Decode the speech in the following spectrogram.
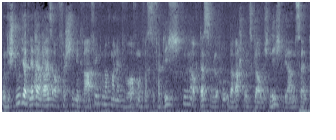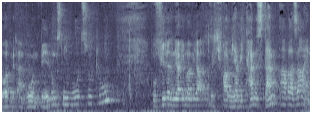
Und die Studie hat netterweise auch verschiedene Grafiken nochmal entworfen, um was zu verdichten. Auch das überrascht uns, glaube ich, nicht. Wir haben es halt dort mit einem hohen Bildungsniveau zu tun, wo viele dann ja immer wieder sich fragen, ja, wie kann es dann aber sein?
